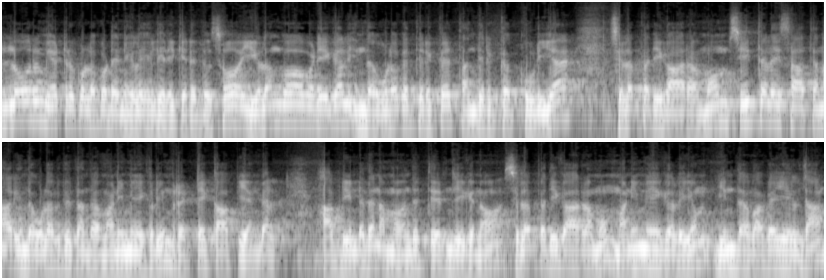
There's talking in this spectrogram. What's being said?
எல்லோரும் ஏற்றுக்கொள்ளக்கூடிய நிலையில் இருக்கிறது. ஸோ இளங்கோவடிகள் இந்த உலகத்திற்கு தந்திருக்கக்கூடிய சிலப்பதிகாரமும் சீத்தலை சாத்தனார் இந்த உலகத்துக்கு தந்த மணிமேகலையும் இரட்டை காப்பியங்கள் அப்படின்றத நம்ம வந்து தெரிஞ்சுக்கணும். சிலப்பதிகாரமும் மணிமேகலையும் இந்த வகையில்தான்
